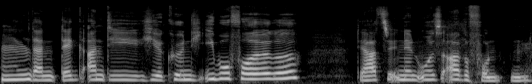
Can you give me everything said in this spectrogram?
Hm, Dann denk an die hier König Ibo-Folge. Der hat sie in den USA gefunden.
